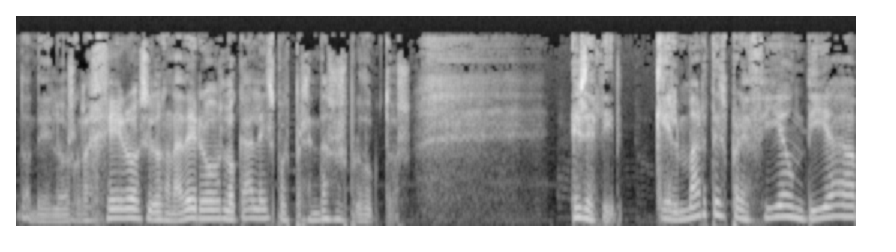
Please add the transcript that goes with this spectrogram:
donde los granjeros y los ganaderos locales pues presentan sus productos. Es decir, que el martes parecía un día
